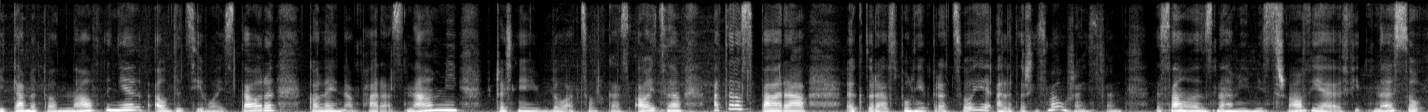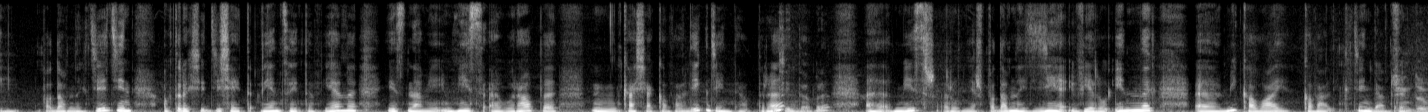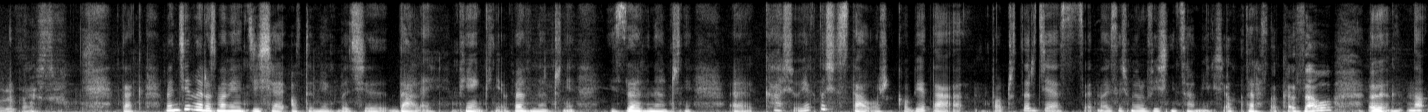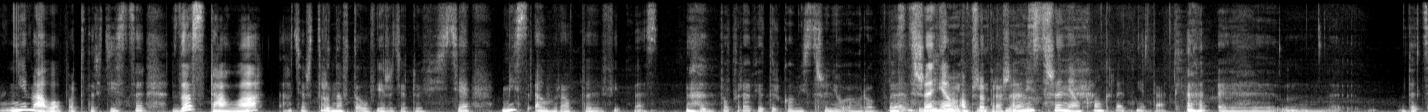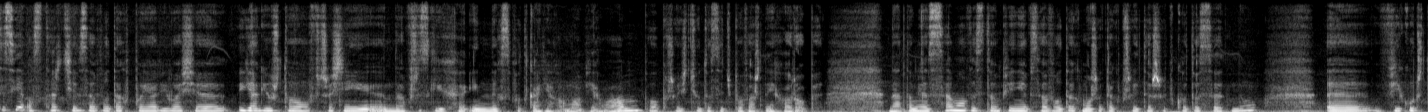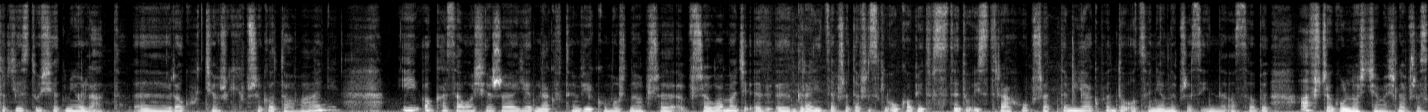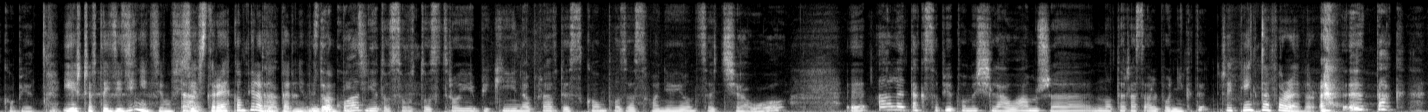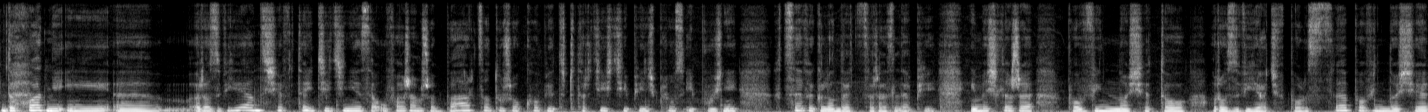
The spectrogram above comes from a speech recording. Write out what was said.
Witamy ponownie w audycji Y-Story. Kolejna para z nami. Wcześniej była córka z ojcem, a teraz para, e, która wspólnie pracuje, ale też jest małżeństwem. Są z nami mistrzowie fitnessu i podobnych dziedzin, o których się dzisiaj więcej dowiemy. Jest z nami Miss Europy mm, Kasia Kowalik. Dzień dobry. Dzień dobry. E, Mistrz również w podobnej dziedzinie i wielu innych, e, Mikołaj Kowalik. Dzień dobry. Dzień dobry Państwu. Tak, będziemy rozmawiać dzisiaj o tym, jak być e, dalej, pięknie, wewnętrznie i zewnętrznie. E, Kasiu, jak to się stało, że kobieta po 40, no jesteśmy rówieśnicami, jak się teraz okazało, e, no nie mało po 40, została, chociaż trudno w to uwierzyć oczywiście, Miss Europy Fitness. Poprawię tylko mistrzynią Europy. Mistrzynią, o przepraszam, mistrzynią konkretnie, tak. Decyzja o starcie w zawodach pojawiła się, jak już to wcześniej na wszystkich innych spotkaniach omawiałam, po przejściu dosyć poważnej choroby. Natomiast samo wystąpienie w zawodach, może tak przejdę szybko do sednu, e, w wieku 47 lat, e, rok ciężkich przygotowań i okazało się, że jednak w tym wieku można prze, przełamać e, granice przede wszystkim u kobiet wstydu i strachu przed tym, jak będą oceniane przez inne osoby, a w szczególności myślę przez kobiety. I jeszcze w tej dziedzinie, gdzie musicie Tak, w strojach kąpielowych pewnie wystąpić. dokładnie, to są to stroje bikini naprawdę skąpo zasłaniające ciało, ale tak sobie pomyślałam, że no teraz albo nigdy. Czyli piękna forever. Y, Tak, dokładnie i rozwijając się w tej dziedzinie zauważam, że bardzo dużo kobiet 45 plus i później chce wyglądać coraz lepiej i myślę, że powinno się to rozwijać w Polsce, powinno się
